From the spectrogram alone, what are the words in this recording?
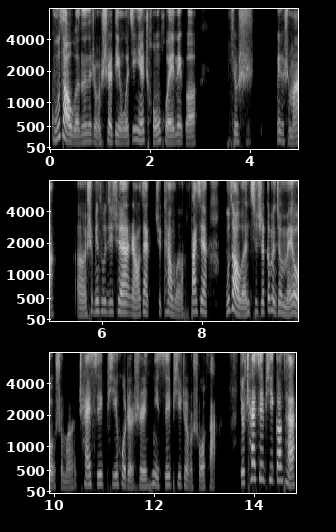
古早文的那种设定，我今年重回那个就是那个什么呃士兵突击圈，然后再去看文，发现古早文其实根本就没有什么拆 CP 或者是逆 CP 这种说法。就拆 CP，刚才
